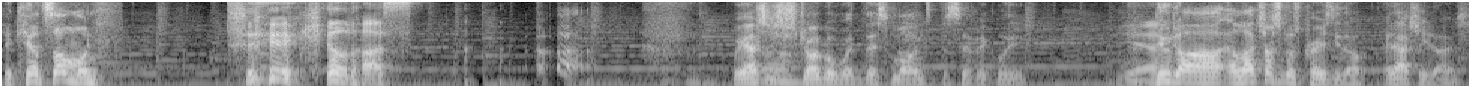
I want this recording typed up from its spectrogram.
It killed someone. it killed us. We actually struggle with this mon specifically. Yeah. Dude, uh, Eelektross goes crazy though. It actually does.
